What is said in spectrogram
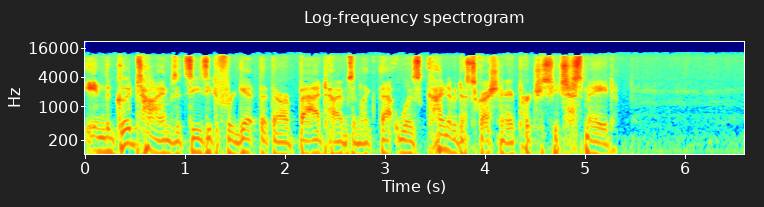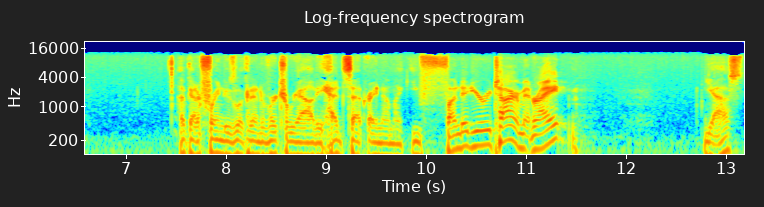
in the good times, it's easy to forget that there are bad times, and like that was kind of a discretionary purchase you just made. I've got a friend who's looking at a virtual reality headset right now. I'm like, you funded your retirement, right? Yes,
